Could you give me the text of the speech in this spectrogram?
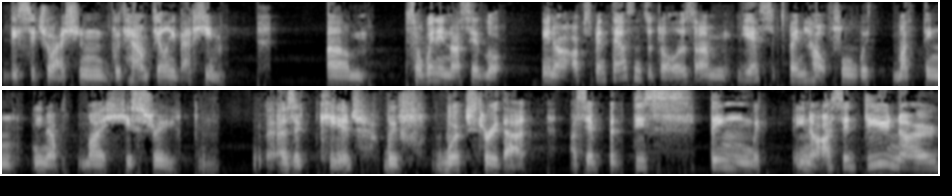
this situation with how I'm feeling about him. Um, so I went in and I said, look, you know, I've spent thousands of dollars. Um, yes, it's been helpful with my thing, you know, with my history as a kid. We've worked through that. I said, but this thing with, you know, I said, do you know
